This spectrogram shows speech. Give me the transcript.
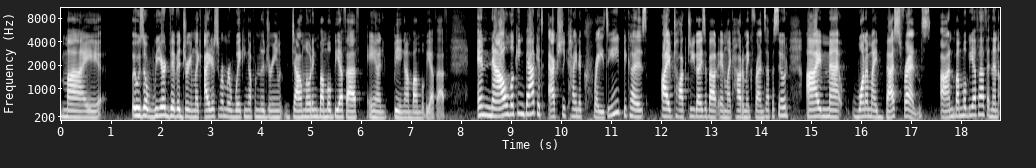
my it was a weird, vivid dream. Like I just remember waking up from the dream, downloading Bumble BFF, and being on Bumble BFF. And now looking back, it's actually kind of crazy because I've talked to you guys about in like how to make friends episode. I met one of my best friends on Bumble BFF, and then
